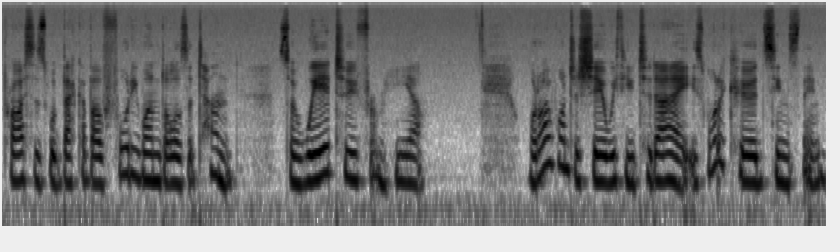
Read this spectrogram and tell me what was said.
prices were back above $41 a tonne. So, where to from here? What I want to share with you today is what occurred since then.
